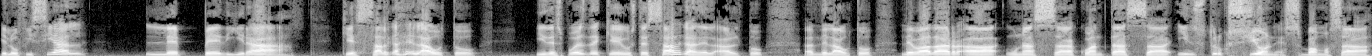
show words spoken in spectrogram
El oficial le pedirá que salga del auto y después de que usted salga del, alto, ah, del auto, le va a dar ah, unas ah, cuantas instrucciones, vamos a,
